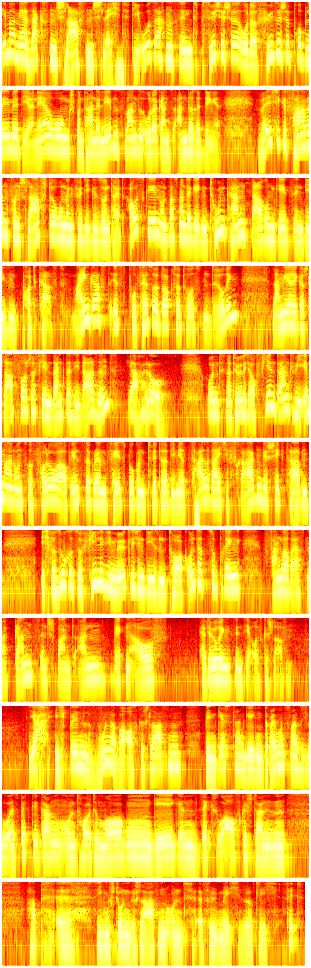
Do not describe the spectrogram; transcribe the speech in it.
Immer mehr Sachsen schlafen schlecht. Die Ursachen sind psychische oder physische Probleme, die Ernährung, spontane Lebenswandel oder ganz andere Dinge. Welche Gefahren von Schlafstörungen für die Gesundheit ausgehen und was man dagegen tun kann, darum geht es in diesem Podcast. Mein Gast ist Professor Dr. Thorsten Döring, langjähriger Schlafforscher. Vielen Dank, dass Sie da sind. Ja, hallo. Und natürlich auch vielen Dank wie immer an unsere Follower auf Instagram, Facebook und Twitter, die mir zahlreiche Fragen geschickt haben. Ich versuche so viele wie möglich in diesem Talk unterzubringen, fangen wir aber erstmal ganz entspannt an, wecken auf. Herr Döring, sind Sie ausgeschlafen? Ja, ich bin wunderbar ausgeschlafen, bin gestern gegen 23 Uhr ins Bett gegangen und heute Morgen gegen 6 Uhr aufgestanden, habe äh, sieben Stunden geschlafen und äh, fühle mich wirklich fit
